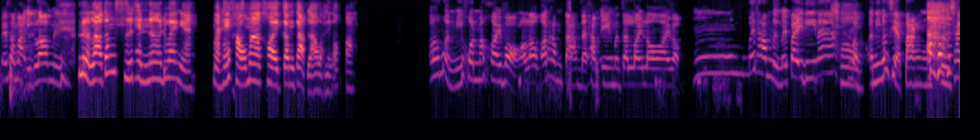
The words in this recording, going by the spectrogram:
ไปสมัครอีกรอบหนึ่งหรือเราต้องซื้อเทรนเนอร์ด้วยไงเหมือนให้เขามาคอยกำกับเราอะนึกออกปะ เออเหมือนมีคนมาคอยบอกแล้วเราก็ทำตามแต่ทำเองมันจะลอยๆแบบ อืมไม่ทำหรือไม่ไปดีนะใช่แบบอันนี้มันเสียตังค์เออใช่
